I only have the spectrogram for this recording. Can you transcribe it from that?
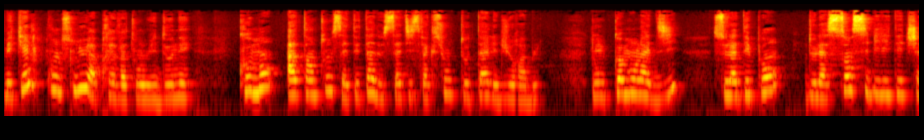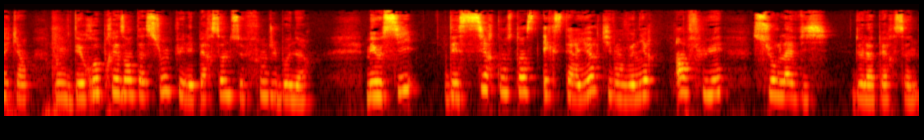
Mais quel contenu après va-t-on lui donner? Comment atteint-on cet état de satisfaction totale et durable? Donc comme on l'a dit, cela dépend de la sensibilité de chacun, donc des représentations que les personnes se font du bonheur, mais aussi des circonstances extérieures qui vont venir influer sur la vie de la personne.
